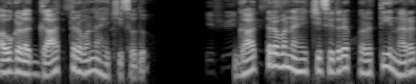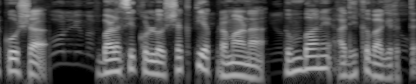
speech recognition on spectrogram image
ಅವುಗಳ ಗಾತ್ರವನ್ನ ಹೆಚ್ಚಿಸೋದು. ಗಾತ್ರವನ್ನ ಹೆಚ್ಚಿಸಿದರೆ ಪ್ರತಿ ನರಕೋಶ ಬಳಸಿಕೊಳ್ಳೋ ಶಕ್ತಿಯ ಪ್ರಮಾಣ ತುಂಬಾನೇ ಅಧಿಕವಾಗಿರುತ್ತೆ.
